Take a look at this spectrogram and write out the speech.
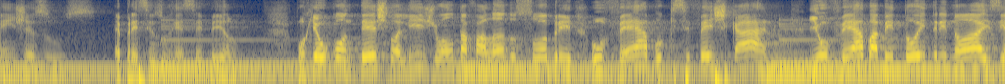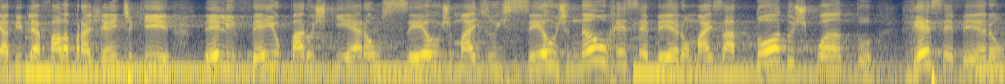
em Jesus, é preciso recebê-lo. Porque o contexto ali, João está falando sobre o Verbo que se fez carne, e o Verbo habitou entre nós, e a Bíblia fala para a gente que ele veio para os que eram seus, mas os seus não receberam, mas a todos quanto receberam,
